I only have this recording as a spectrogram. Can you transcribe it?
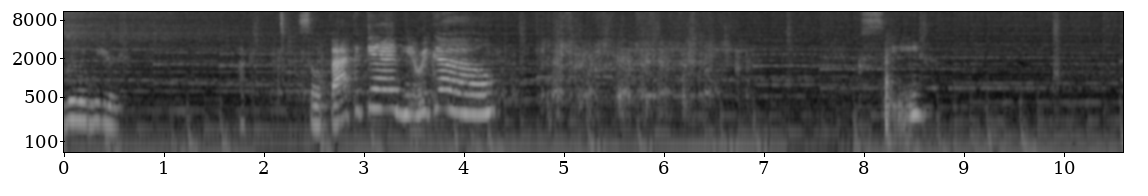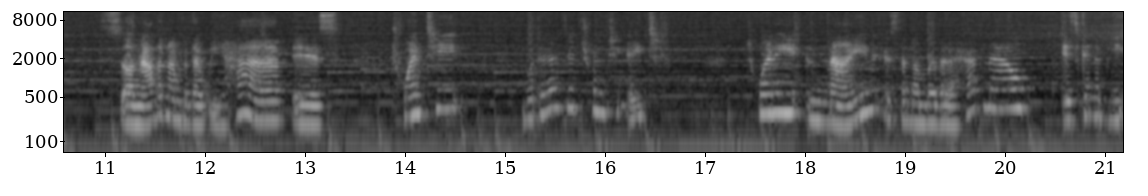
really weird. So back again, here we go. Let's see. So now the number that we have is 20, what did I do, 28? 29 is the number that I have now. It's gonna be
